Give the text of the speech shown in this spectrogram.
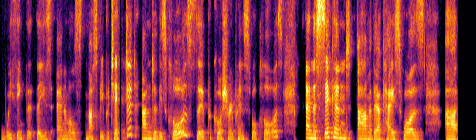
we think that these animals must be protected under this clause the precautionary principle clause. And the second arm of our case was uh,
